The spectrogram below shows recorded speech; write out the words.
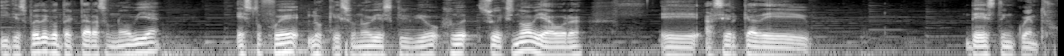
Y después de contactar a su novia, esto fue lo que su novia escribió, su, exnovia ahora, eh, acerca de, de este encuentro.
